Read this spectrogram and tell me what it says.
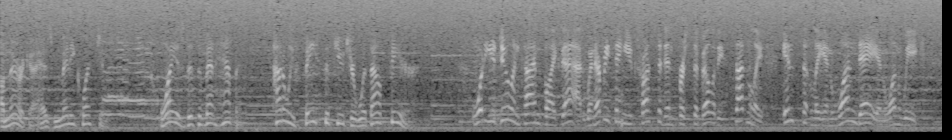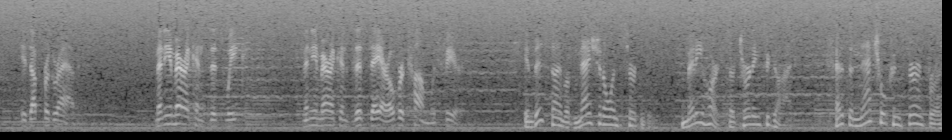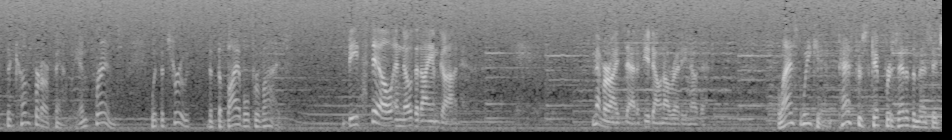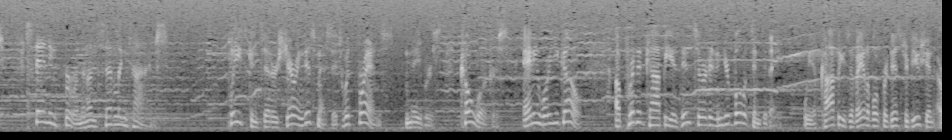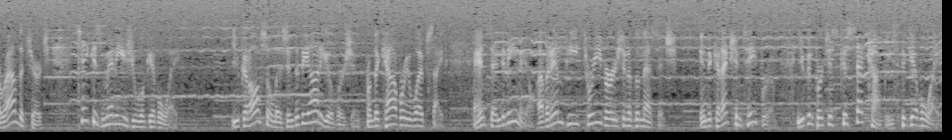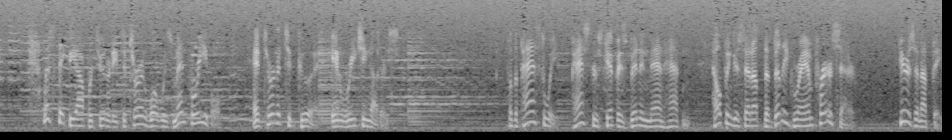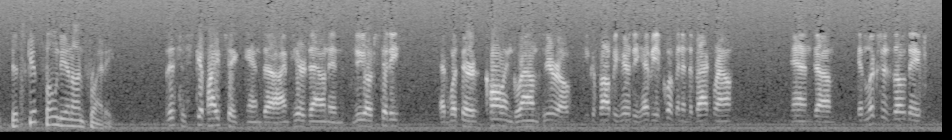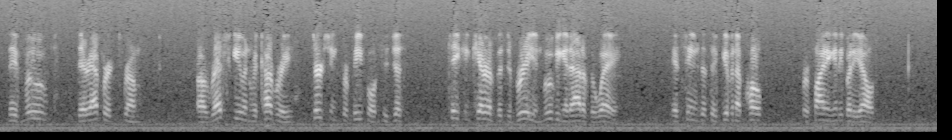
America has many questions. Why has this event happening? How do we face the future without fear? What do you do in times like that when everything you trusted in for stability suddenly, instantly, in one day, in one week, is up for grabs? Many Americans this week, many Americans this day are overcome with fear. In this time of national uncertainty, many hearts are turning to God. And it's a natural concern for us to comfort our family and friends with the truth that the Bible provides. Be still and know that I am God. Memorize that if you don't already know that. Last weekend, Pastor Skip presented the message, Standing Firm in Unsettling Times. Please consider sharing this message with friends, neighbors, co-workers, anywhere you go. A printed copy is inserted in your bulletin today. We have copies available for distribution around the church. Take as many as you will give away. You can also listen to the audio version from the Calvary website and send an email of an MP3 version of the message. In the Connection tape room, you can purchase cassette copies to give away. Let's take the opportunity to turn what was meant for evil and turn it to good in reaching others. For the past week, Pastor Skip has been in Manhattan helping to set up the Billy Graham Prayer Center. Here's an update that Skip phoned in on Friday. This is Skip Heitzig, and uh, I'm here down in New York City at what they're calling Ground Zero. You can probably hear the heavy equipment in the background, and um, it looks as though they've they've moved their efforts from uh, rescue and recovery, searching for people, to just taking care of the debris and moving it out of the way. It seems that they've given up hope for finding anybody else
